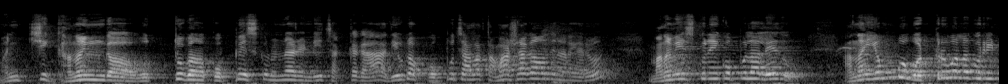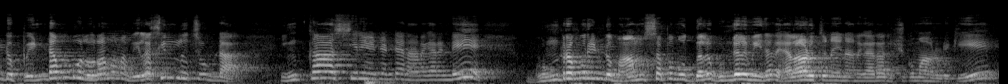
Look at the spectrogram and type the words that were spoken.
మంచి ఘనంగా ఒత్తుగా కొప్పేసుకుని ఉన్నాడండి. చక్కగా అదేమిటో కొప్పు చాలా తమాషాగా ఉంది నాన్నగారు. మనం వేసుకునే కొప్పులా లేదు. అనయంబు వట్రువలకు రెండు పిండంబులురమున విలసిల్లుచుండ ఇంకా ఆశ్చర్యం ఏంటంటే నాన్నగారండి గుండ్రపు రెండు మాంసపు ముద్దలు గుండెల మీద వేలాడుతున్నాయి నాన్నగారు ఋషికుమారుడికి.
